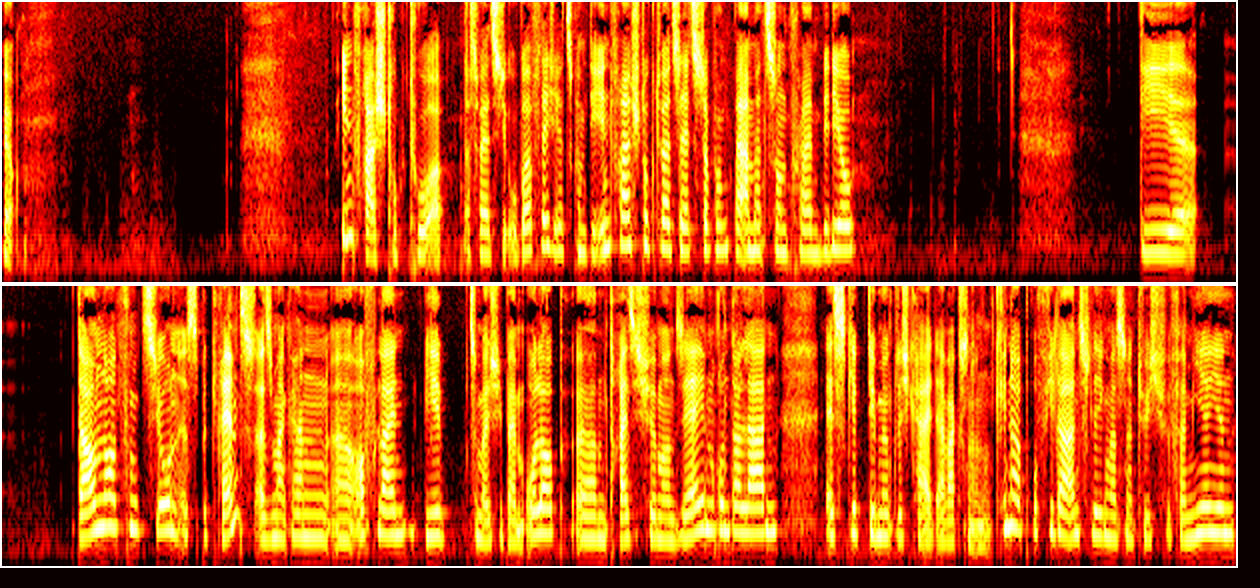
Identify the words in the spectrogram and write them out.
Ja. Infrastruktur, das war jetzt die Oberfläche. Jetzt kommt die Infrastruktur als letzter Punkt bei Amazon Prime Video. Die Download-Funktion ist begrenzt, also man kann äh, offline, wie zum Beispiel beim Urlaub, ähm, 30 Filme und Serien runterladen. Es gibt die Möglichkeit, Erwachsenen- und Kinderprofile anzulegen, was natürlich für Familien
